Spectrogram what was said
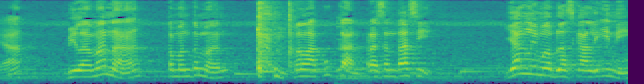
Ya. Bila mana teman-teman melakukan presentasi yang 15 kali ini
